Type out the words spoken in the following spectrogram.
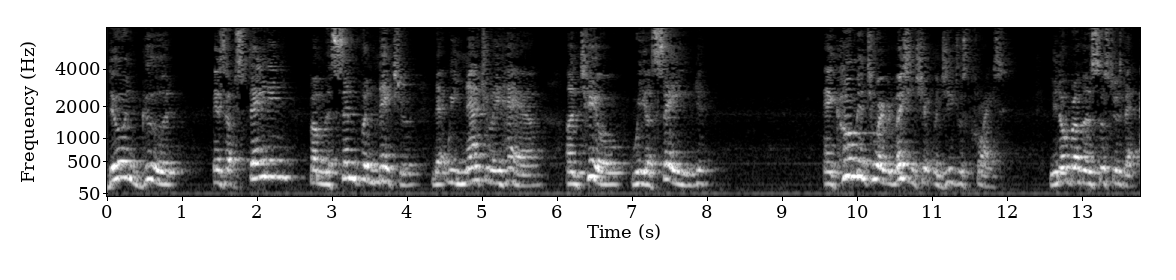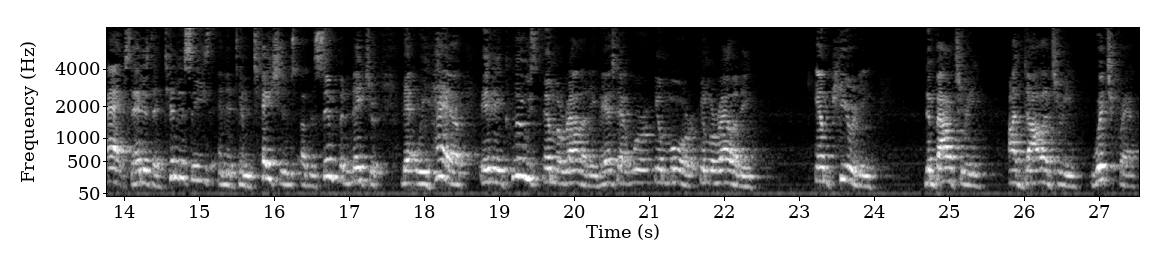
Doing good is abstaining from the sinful nature that we naturally have until we are saved and come into a relationship with Jesus Christ. You know, brothers and sisters, the acts, that is the tendencies and the temptations of the sinful nature that we have, it includes immorality. There's that word immoral, immorality, impurity, debauchery, idolatry, witchcraft,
